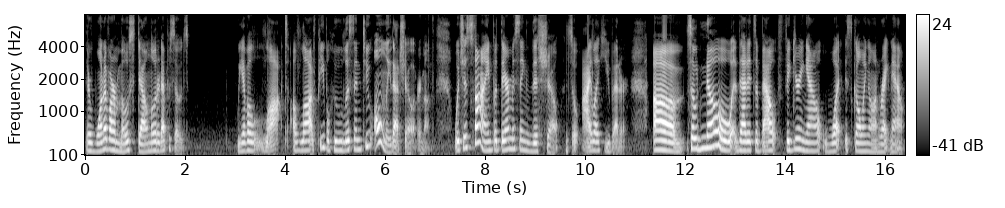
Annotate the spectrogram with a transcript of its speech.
they're one of our most downloaded episodes. We have a lot, a lot of people who listen to only that show every month, which is fine, but they're missing this show. And so I like you better. Um, so know that it's about figuring out what is going on right now.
